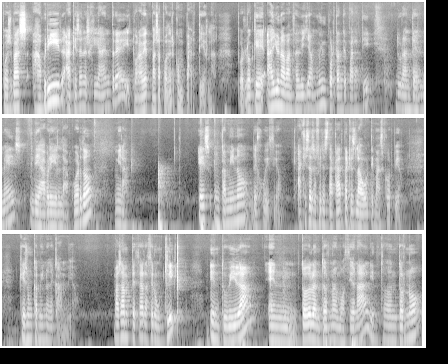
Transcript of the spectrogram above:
pues vas a abrir a que esa energía entre y tú a la vez vas a poder compartirla. Por lo que hay una avanzadilla muy importante para ti durante el mes de abril, ¿de acuerdo? Mira, es un camino de juicio. ¿A qué se refiere esta carta? Que es la última, Escorpio. Que es un camino de cambio. Vas a empezar a hacer un clic en tu vida, en todo el entorno emocional y en todo el entorno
